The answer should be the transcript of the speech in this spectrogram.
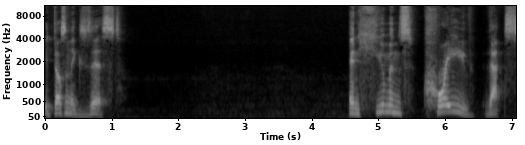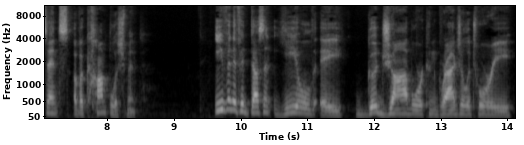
It doesn't exist. And humans crave that sense of accomplishment. Even if it doesn't yield a good job or congratulatory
